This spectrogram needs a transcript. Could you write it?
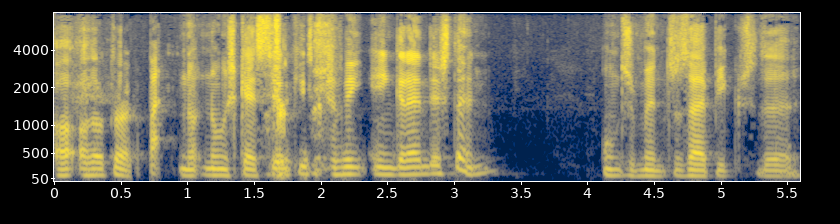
Oh, oh, oh, doutor, Pá. não, não esquecer que isso esteve em grande este ano. Um dos momentos épicos de,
